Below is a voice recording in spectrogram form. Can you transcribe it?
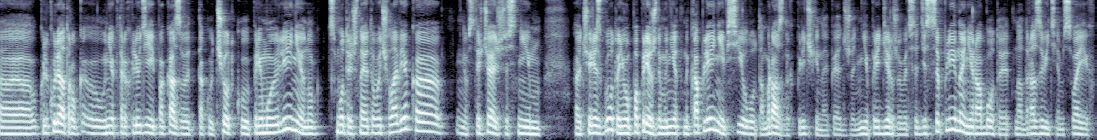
э, калькулятор у некоторых людей показывает такую четкую прямую линию, но смотришь на этого человека, встречаешься с ним э, через год, у него по-прежнему нет накоплений в силу там разных причин, опять же, не придерживается дисциплины, не работает над развитием своих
